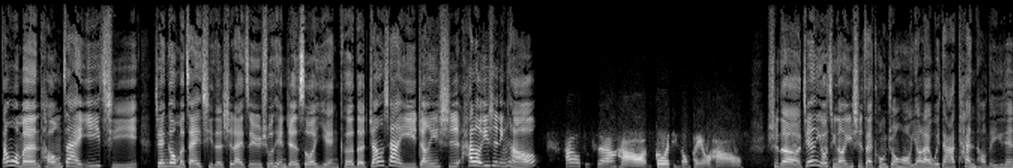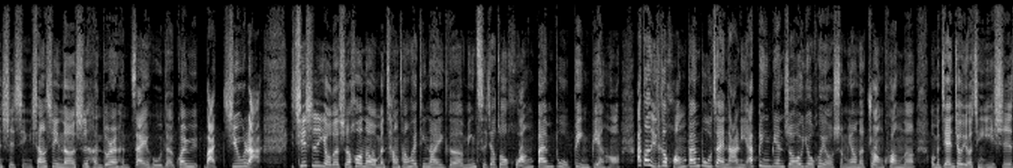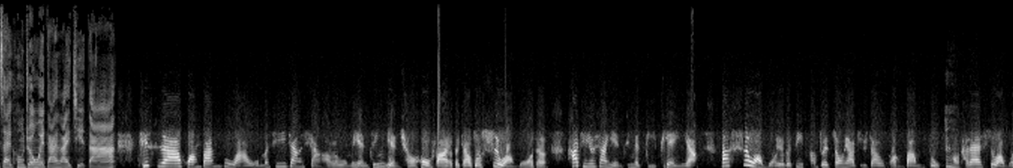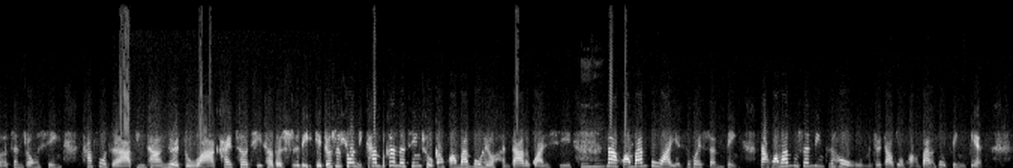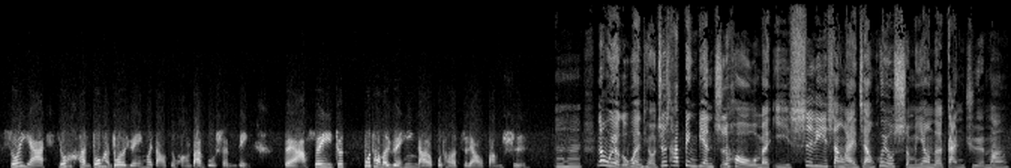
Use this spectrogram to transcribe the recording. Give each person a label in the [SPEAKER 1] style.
[SPEAKER 1] 当我们同在一起，今天跟我们在一起的是来自于舒田诊所眼科的张夏怡张医师。Hello，医师您好。
[SPEAKER 2] Hello，主持人好，各位听众朋友好。
[SPEAKER 1] 是的，今天有请到医师在空中哦，要来为大家探讨的一件事情，相信呢是很多人很在乎的，关于目睭啦。其实有的时候呢，我们常常会听到一个名词叫做黄斑部病变哈。啊，到底这个黄斑部在哪里啊？病变之后又会有什么样的状况呢？我们今天就有请医师在空中为大家来解答。
[SPEAKER 2] 其实啊，黄斑部啊，我们其实这样想好了，我们眼睛眼球后方有个叫做视网膜的，它其实就像眼睛的底片一样。那视网膜有个地方最重要，就是叫做黄斑部。哦，它在视网膜的正中心，它负责啊平常阅读啊、开车、骑车的视力。也就是说，你看不看得清楚，跟黄斑部还有很大的关系。嗯。那黄斑部啊，也是会生病。那黄斑部生病之后，我们就叫做黄斑部病变。所以啊，有很多很多的原因会导致黄斑部生病。对啊，所以就不同的原因，然后有不同的治疗方式。
[SPEAKER 1] 嗯哼，那我有个问题哦，就是它病变之后，我们以视力上来讲，会有什么样的感觉吗？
